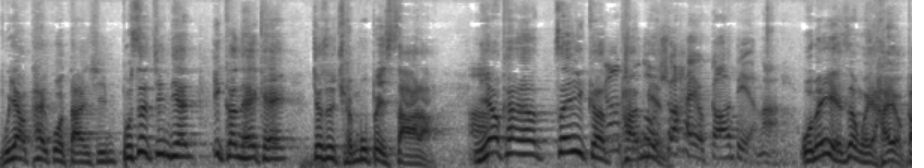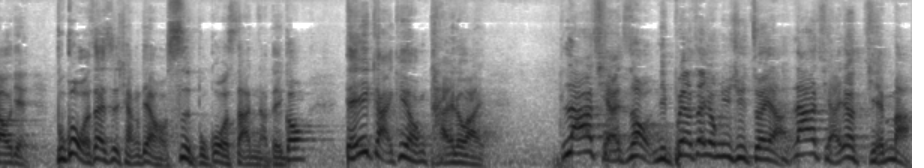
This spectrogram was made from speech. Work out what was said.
不要太过担心，不是今天一根黑 K 就是全部被杀了。你要看到这一个盘面，说还有高点嘛？我们也认为还有高点，不过我再次强调，事不过三呐。等于说，第一改可以从抬来，拉起来之后，你不要再用力去追了，拉起来要减码。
